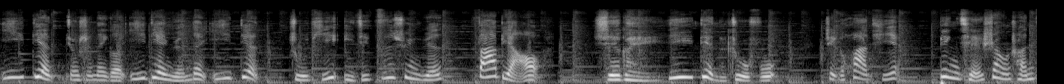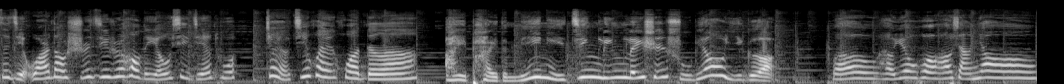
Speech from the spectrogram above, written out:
伊甸，就是那个伊甸园的伊甸主题以及资讯员发表写给伊甸的祝福这个话题，并且上传自己玩到十级之后的游戏截图，就有机会获得 iPad mini 精灵雷神鼠标一个。哇哦，好诱惑，好想要哦！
